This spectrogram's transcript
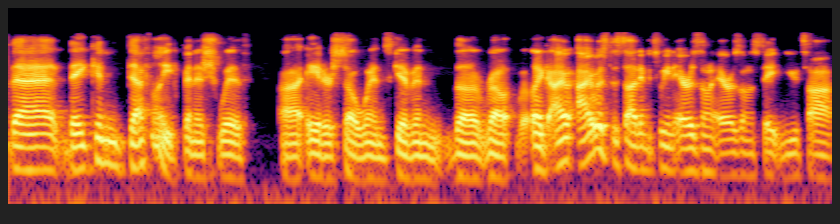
that they can definitely finish with uh, eight or so wins. Given the rel- like, I I was deciding between Arizona, Arizona State, and Utah,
